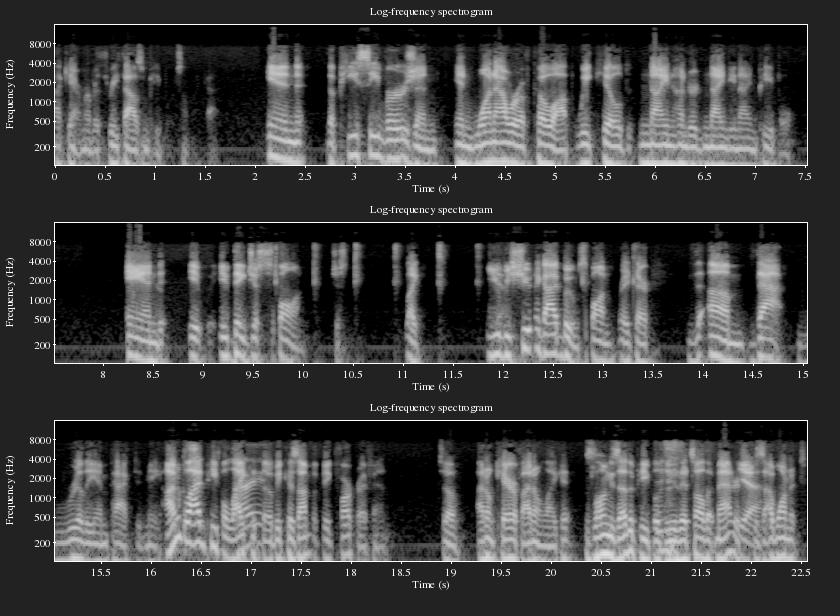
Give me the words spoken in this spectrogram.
I can't remember, 3,000 people or something like that. In the PC version, in one hour of co op, we killed 999 people. And it, it they just spawn. Just like, you'd Yeah. be shooting a guy, boom, spawn right there. Th- Um, that really impacted me. I'm glad people like I- it though because I'm a big Far Cry fan. So I don't care if I don't like it. As long as other people do, that's all that matters Yeah. because I want it to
